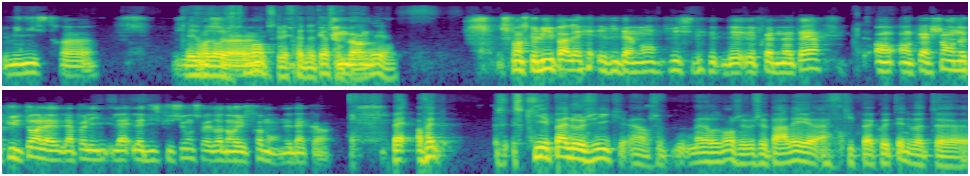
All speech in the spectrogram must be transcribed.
le ministre les droits d'enregistrement, parce que les frais de notaire sont élevés. Je pense que lui parlait évidemment plus des, frais de notaire en, cachant, en occultant la, discussion sur les droits d'enregistrement. On est d'accord. Ben, en fait, ce qui n'est pas logique, alors malheureusement, je, je, parlais un petit peu à côté de votre, euh,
